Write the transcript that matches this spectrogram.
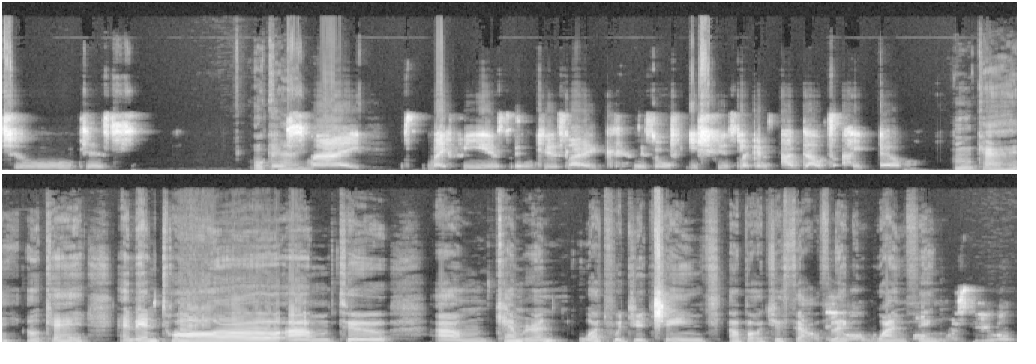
to just Okay. face my my fears and just like resolve issues like an adult I am. Okay. Okay. And then to um to um Cameron, what would you change about yourself? You Like almost- one thing. Almost, you.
